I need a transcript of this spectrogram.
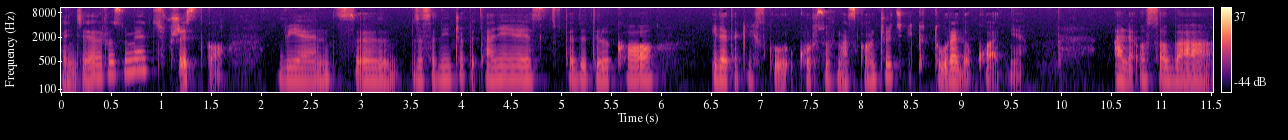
będzie rozumieć wszystko. Więc e, zasadnicze pytanie jest wtedy tylko, ile takich kursów ma skończyć i które dokładnie. Ale osoba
